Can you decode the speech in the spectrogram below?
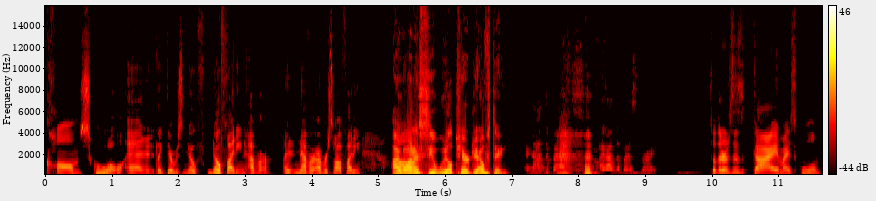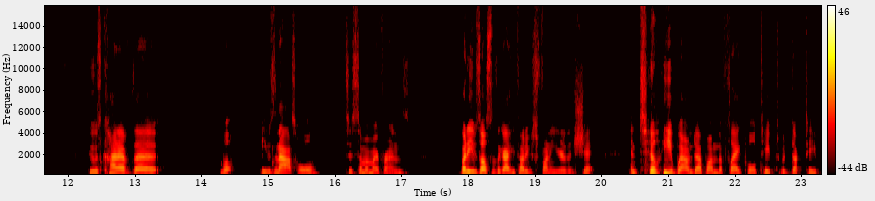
calm school and like there was no no fighting ever. I never ever saw fighting. I want Um, to see wheelchair jousting. I got the best. I got the best story. So there's this guy in my school who was kind of the, well, he was an asshole to some of my friends, but he was also the guy who thought he was funnier than shit until he wound up on the flagpole taped with duct tape.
